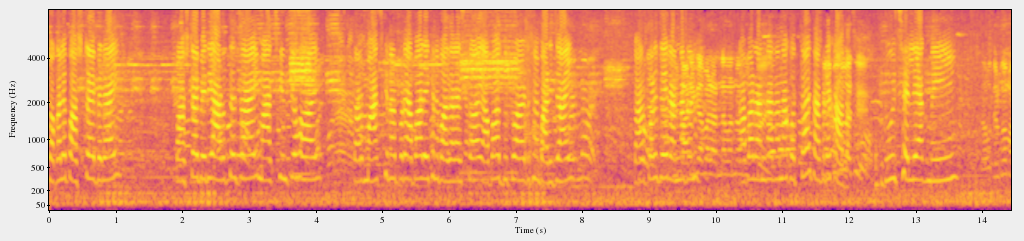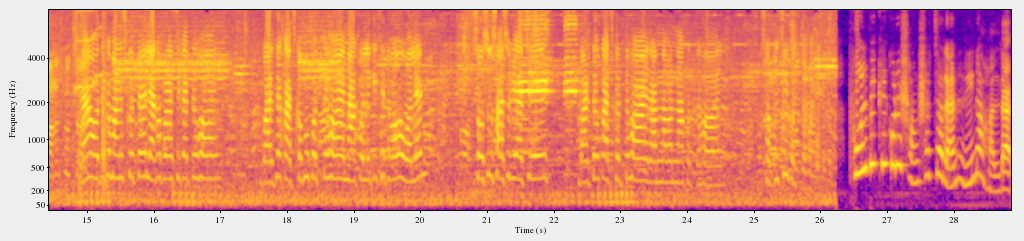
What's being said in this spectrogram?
সকালে পাঁচটায় বেরাই। পাঁচটায় বেরিয়ে আড়তে যাই মাছ কিনতে হয়। তার মাছ কেনার পরে আবার এখানে বাজার আসতে হয়। আবার দুটো আড়াইটার সময় বাড়ি যাই। তারপরে যে রান্না আবার রান্না টান্না করতে হয়। তারপরে খাওয়া? দুই ছেলে এক মেয়ে। হয়? হ্যাঁ ওদেরকে মানুষ করতে হয় লেখাপড়া শেখাতে হয়। বাড়িতে কাজকর্ম করতে হয় না করলে কি খেতে পাবো বলেন? শ্বশুর শাশুড়ি আছে বাড়িতেও কাজ করতে হয় রান্না বান্না করতে হয় সব কিছুই করতে হয়। ফুল বিক্রি করে সংসার চালান রিনা হালদার।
